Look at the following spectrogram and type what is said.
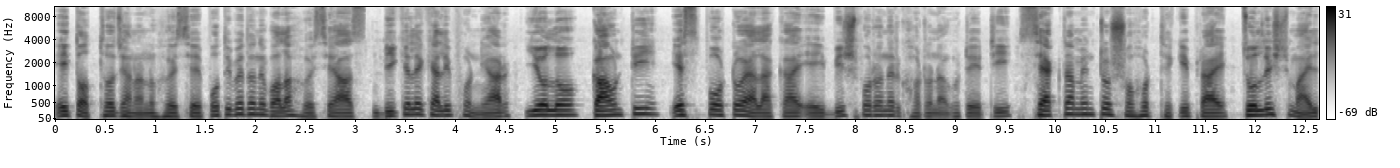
এই তথ্য জানানো হয়েছে। প্রতিবেদনে বলা হয়েছে, আজ বিকেলে ক্যালিফোর্নিয়ার ইয়োলো কাউন্টি এসপোর্টো এলাকায় এই বিস্ফোরণের ঘটনা ঘটে এটি স্যাক্রামেন্টো শহর থেকে প্রায় চল্লিশ মাইল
